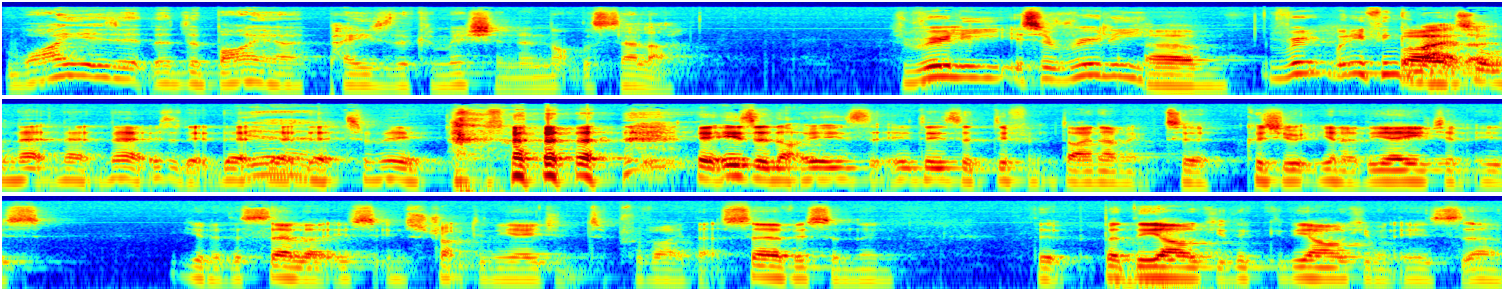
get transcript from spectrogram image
why is it that the buyer pays the commission and not the seller? It's really, it's a really, Um, really when you think well, about it's it. all net, net, net, isn't it? Net, Yeah. net, net to me. it is a it is it is a different dynamic to because you you know the agent is you know the seller is instructing the agent to provide that service and then the but the argue the, the argument is um,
